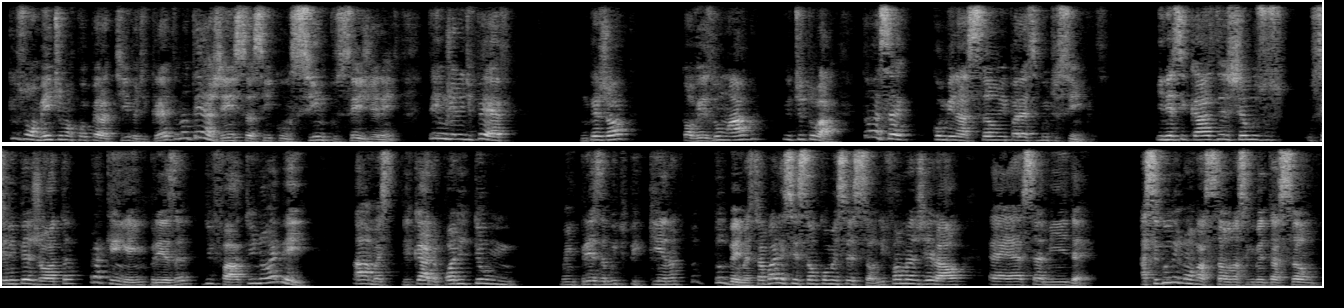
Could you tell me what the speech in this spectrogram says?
Porque usualmente uma cooperativa de crédito não tem agência assim com cinco, seis gerentes. Tem um gerente de PF, um PJ, talvez um agro e o titular. Então essa combinação me parece muito simples. E nesse caso deixamos os, o CNPJ para quem é empresa de fato e não é MEI. Ah, mas Ricardo, pode ter um, uma empresa muito pequena, tudo bem, mas trabalha exceção como exceção. De forma geral, é essa a minha ideia. A segunda inovação na segmentação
